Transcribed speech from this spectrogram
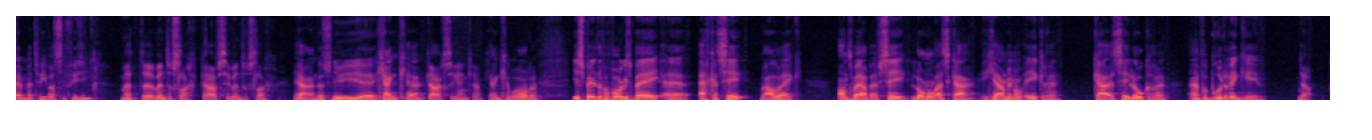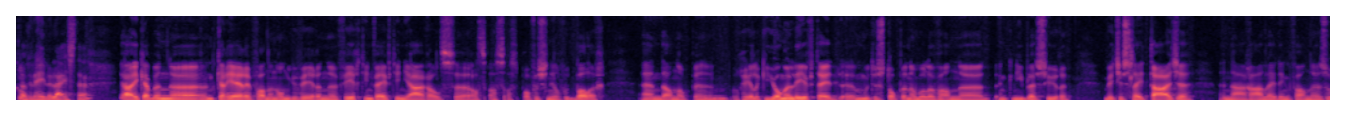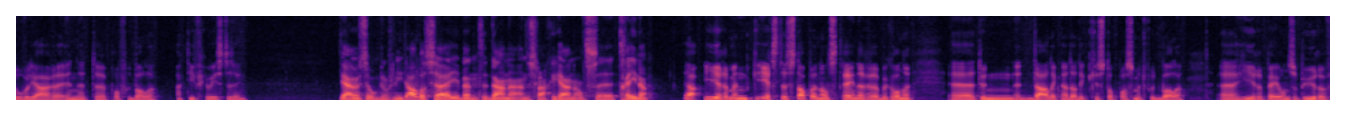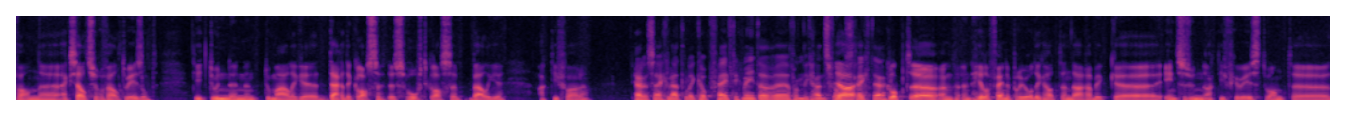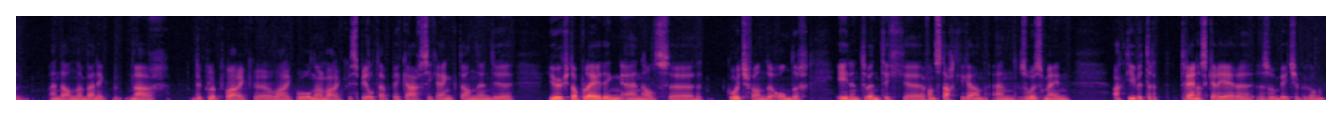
met wie was de fusie? Met Winterslag, KFC Winterslag. Ja, en dat is nu Genk, hè? KFC Genk, ja. Genk geworden. Je speelde vervolgens bij RKC, Waalwijk, Antwerpen FC, Lommel SK, Germinal Ekeren, KSC Lokeren en Verbroedering Geel. Ja, klopt. Dat is een hele lijst, hè? Ja, ik heb een, uh, een carrière van een ongeveer een 14, 15 jaar als, uh, als, als, als, professioneel voetballer. En dan op een redelijk jonge leeftijd uh, moeten stoppen omwille van een knieblessure. Een beetje slijtage naar aanleiding van zoveel jaren in het profvoetballen actief geweest te zijn. Ja, dat is ook nog niet alles. Hè? Je bent daarna aan de slag gegaan als trainer. Ja, hier mijn eerste stappen als trainer begonnen. toen dadelijk nadat ik gestopt was met voetballen hier bij onze buren van uh, Excelsior Veldwezelt. Die toen in een toenmalige derde klasse, dus hoofdklasse België, actief waren. Ja, dat is echt letterlijk op 50 meter uh, van de grens van ja, Maastricht, hè? klopt. Een, een, hele fijne periode gehad. En daar heb ik één seizoen actief geweest. Want, en dan ben ik naar de club waar ik, waar ik woon en waar ik gespeeld heb, bij Kaarsen Genk, dan in de jeugdopleiding en als coach van de onder 21 uh, van start gegaan. En zo is mijn actieve tra trainerscarrière zo'n beetje begonnen.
